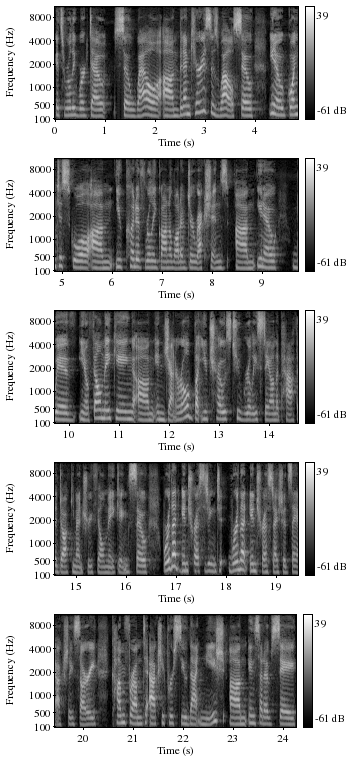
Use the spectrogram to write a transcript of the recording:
it's really worked out so well. Um, but I'm curious as well. So, you know, going to school, um, you could have really gone a lot of directions, um, you know, with you know filmmaking um, in general but you chose to really stay on the path of documentary filmmaking so where that interesting to where that interest i should say actually sorry come from to actually pursue that niche um, instead of say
